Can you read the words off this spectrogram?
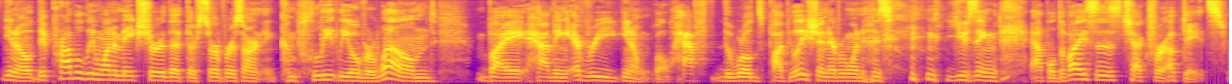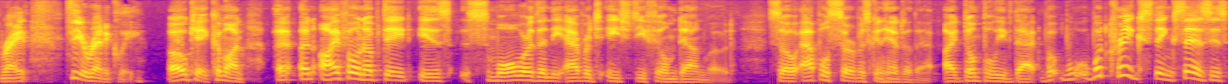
you know, they probably want to make sure that their servers aren't completely overwhelmed by having every, you know, well, half the world's population, everyone who's using Apple devices check for updates, right? Theoretically. Okay, come on. an iPhone update is smaller than the average HD film download. So Apple's service can handle that. I don't believe that. But w- what Craig's thing says is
